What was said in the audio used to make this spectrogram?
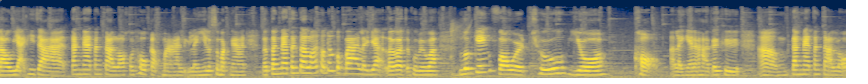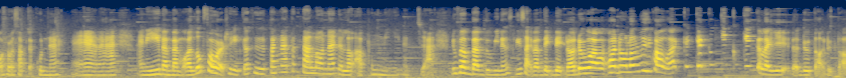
เราอยากที่จะตั้งหน้าตั้งตารอเขาโทรกลับมา หรืออะไรอย่างนี้เราสมัครงาน เราตั้งหน้าตั้งตารอเขาโทรกลับมาอะไรเงี้ยเราก็จะพูดไปว่า looking forward to your call อะไรเงี้ยนะคะ ก็คืออาตั้งหน้าตั้งตารอโทรศัพท์จากคุณนะอ่านะคะอันนี้แบมแบมบอกว่า look forward to it ก็คือตั้งหน้าตั้งตารอนะ เดี๋ยวเราอัพพรุ่งนี้นะจ๊ะดูแบมแบมดูมีนิสัยแบบเด็กๆเนาะดูว่าพอดูแล้วมีความว่ากิ๊กกิ๊กกิ๊กกิ๊กอะไรอย่างเงี้ยเดี๋ยวดูต่อดูต่อ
